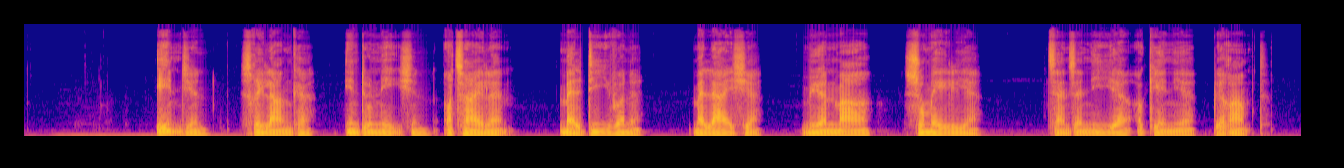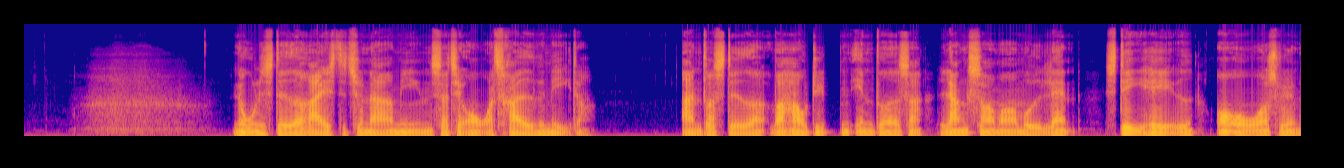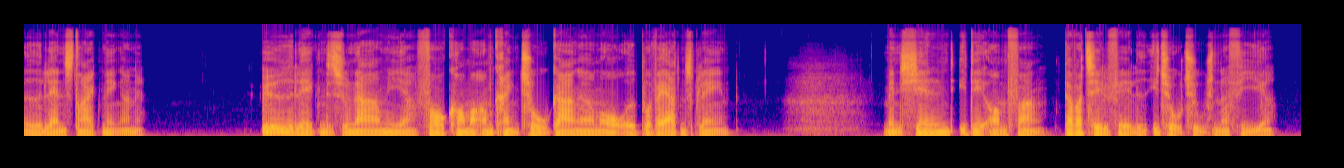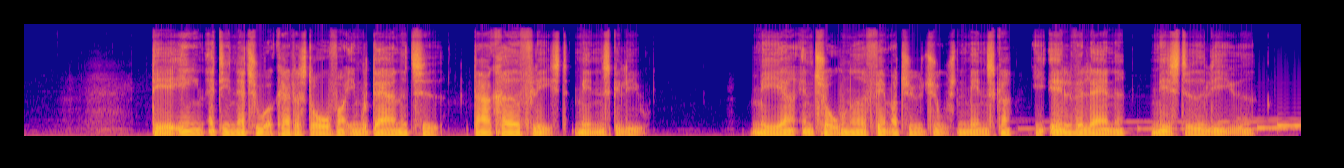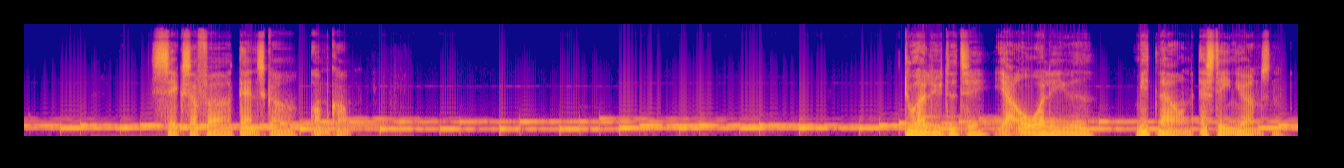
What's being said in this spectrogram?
Indien, Sri Lanka, Indonesien og Thailand, Maldiverne, Malaysia, Myanmar, Somalia, Tanzania og Kenya blev ramt. Nogle steder rejste tsunamien sig til over 30 meter. Andre steder var havdybden ændrede sig langsommere mod land, steg havet og oversvømmede landstrækningerne. Ødelæggende tsunamier forekommer omkring to gange om året på verdensplan, men sjældent i det omfang, der var tilfældet i 2004. Det er en af de naturkatastrofer i moderne tid, der har krævet flest menneskeliv. Mere end 225.000 mennesker i 11 lande mistede livet. 46 danskere omkom. Du har lyttet til Jeg overlevede. Mit navn er Sten Jørgensen.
